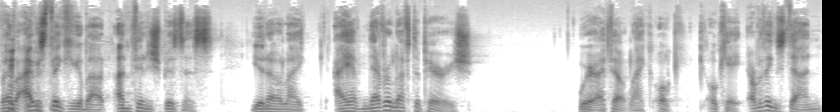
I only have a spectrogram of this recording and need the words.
Well, I was thinking about unfinished business. You know, like I have never left a parish where I felt like, okay, okay everything's done.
